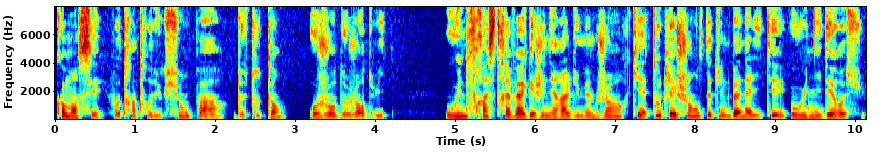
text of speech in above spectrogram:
commencez votre introduction par de tout temps, au jour d'aujourd'hui, ou une phrase très vague et générale du même genre qui a toutes les chances d'être une banalité ou une idée reçue.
